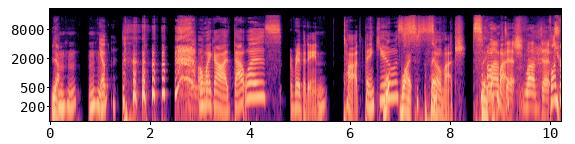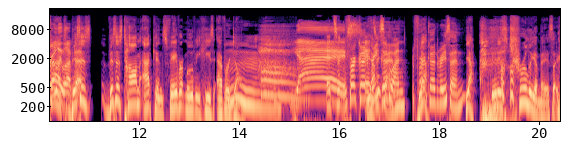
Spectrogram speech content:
Yeah. Mhm, mhm. Yep. oh my god, that was riveting, Todd. Thank you Wh- why? Thank so you. much, so Thank you. Loved much. it. Loved it. Fun Truly fact: loved this it. is this is Tom Atkins' favorite movie he's ever done. yes. It's a- For good It's a reason. good one. For Yeah. good reason. Yeah, it is truly amazing.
